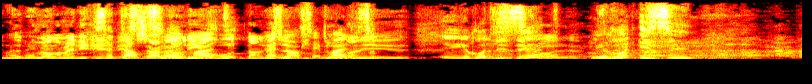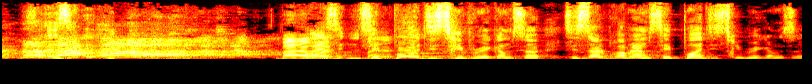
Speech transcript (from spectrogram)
notre mais gouvernement, il cet réinvestit dans est les routes, dit- dans Ben les non, hôpitaux, dans dit. les... les routes dans les ici, écoles. les routes ici? Ben Ouais, c'est, ben- c'est pas distribué comme ça. C'est ça le problème, c'est pas distribué comme ça.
